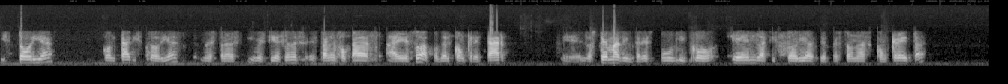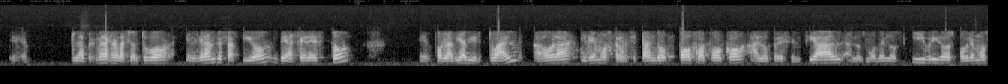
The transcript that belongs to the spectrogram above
historia, contar historias. Nuestras investigaciones están enfocadas a eso, a poder concretar eh, los temas de interés público en las historias de personas concretas. Eh, la primera generación tuvo el gran desafío de hacer esto eh, por la vía virtual. Ahora iremos transitando poco a poco a lo presencial, a los modelos híbridos. Podremos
